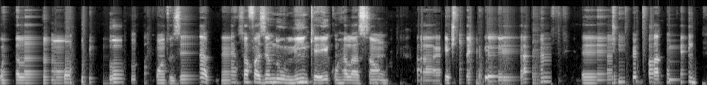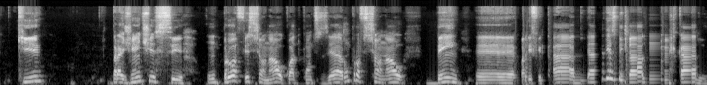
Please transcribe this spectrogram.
com relação ao 4.0, né? só fazendo um link aí com relação à questão da integridade, é, a gente vai falar também que para a gente ser um profissional 4.0, um profissional bem é, qualificado, é desejado no mercado,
